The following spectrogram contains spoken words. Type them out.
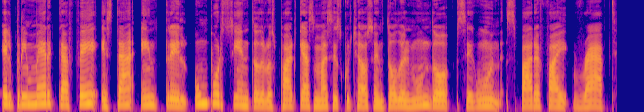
El primer café está entre el 1% de los podcasts más escuchados en todo el mundo, según Spotify Wrapped.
